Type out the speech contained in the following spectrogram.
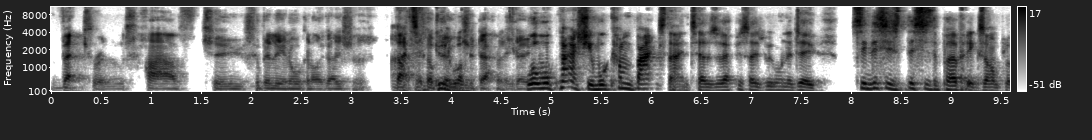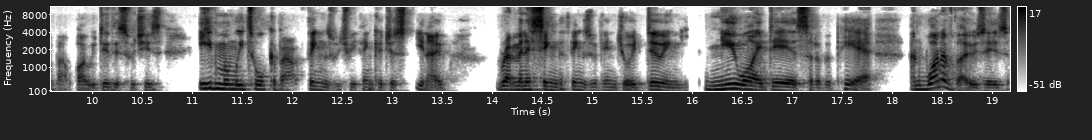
veterans have to civilian organisations. That's, That's a good one. We should definitely do. Well, we'll actually we'll come back to that in terms of episodes we want to do. See, this is this is the perfect example about why we do this, which is even when we talk about things which we think are just you know reminiscing the things we've enjoyed doing, new ideas sort of appear. And one of those is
